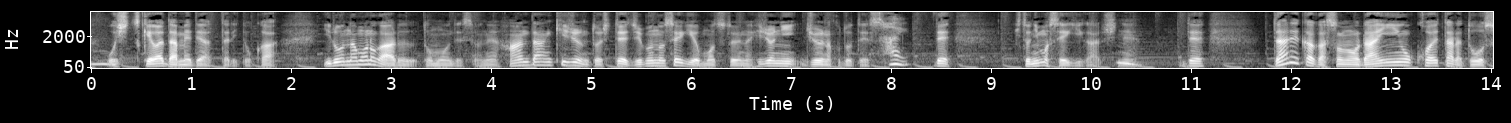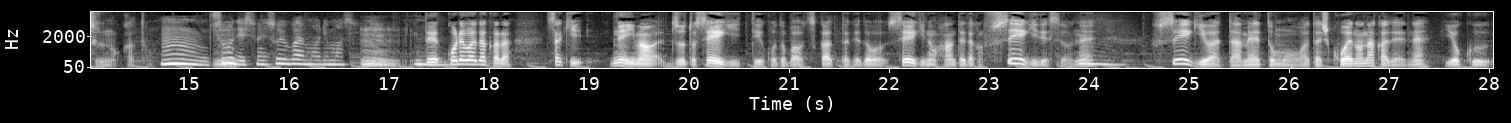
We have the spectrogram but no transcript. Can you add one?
うん、押し付けはだめであったりとかいろんなものがあると思うんですよね。判断基準として自分の正義を持つというのは非常に重要なことです、はい、で人にも正義があるしね、うん、で誰かがそのラインを超えたらどうするのかと、うん、そうですよね、そういう場合もありますね、うん、でこれはだからさっきね今ずっと正義っていう言葉を使ったけど正義の反対だから不正義ですよね、不正義はダメとも私講演の中でねよく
